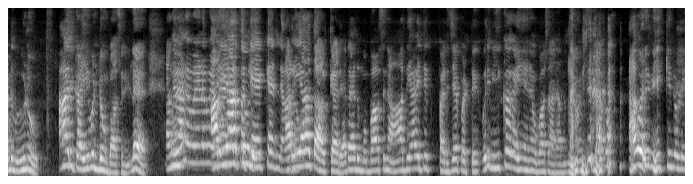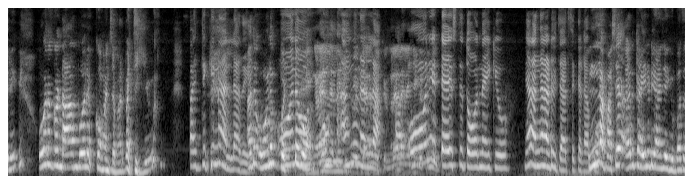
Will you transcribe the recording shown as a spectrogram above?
അത് വീണു. ആ ഒരു കഴിവുണ്ട് മുബാസിന് അല്ലേ അങ്ങനെ അറിയാത്ത ആൾക്കാർ അറിയാത്ത ആൾക്കാര് അതായത് മുബാസിന് ആദ്യമായിട്ട് പരിചയപ്പെട്ട് ഒരു വീക്ക് കഴിഞ്ഞ് കഴിഞ്ഞാൽ മുബാസ് ആരാന്നുണ്ടാവും മനസ്സിലാവും. ആ ഒരു വീക്കിന്റെ ഉള്ളിൽ ഓനെ പോലെ മനുഷ്യന്മാർ പറ്റിക്കൂ. പറ്റിക്കുന്ന അല്ല അത് ഓനും അങ്ങനല്ല. ഓന് ടേസ്റ്റ് തോന്നിക്കൂ ഞാൻ അങ്ങനായിട്ട് വിചാരിച്ചിട്ടില്ല. ഇല്ല പക്ഷെ അത് കൈനടി ഞാൻ ചോദിക്കും അത്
